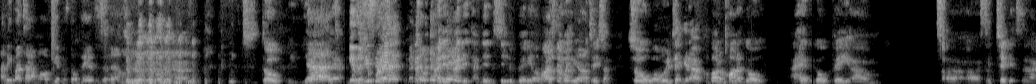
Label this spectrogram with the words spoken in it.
I need my time off, Givens. Don't pay attention to him. Stokey. Yeah, Yes. yeah. Give Did us you your present. video that I he didn't, I didn't, I didn't see the video. Watch the I'm, I'm, video. Let me tell you something. So well, we check it out. about a month ago, I had to go pay um, uh, uh, some tickets that I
